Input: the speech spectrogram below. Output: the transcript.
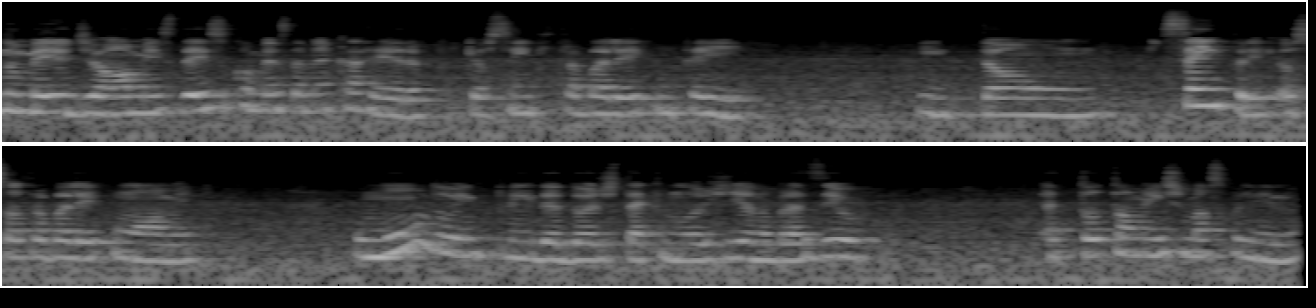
no meio de homens desde o começo da minha carreira, porque eu sempre trabalhei com TI. Então, sempre eu só trabalhei com homem. O mundo empreendedor de tecnologia no Brasil é totalmente masculino.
